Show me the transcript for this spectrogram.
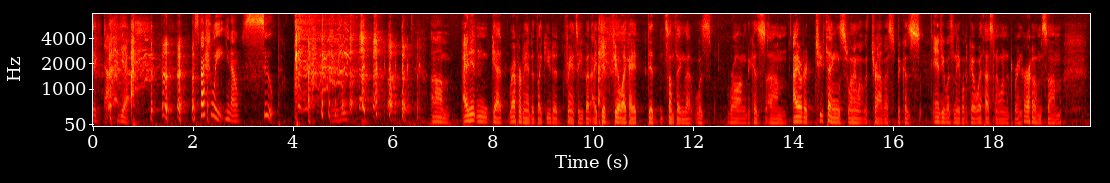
yeah. especially, you know, soup. Um, I didn't get reprimanded like you did, Francie, but I did feel like I did something that was wrong because um, I ordered two things when I went with Travis because Angie wasn't able to go with us and I wanted to bring her home some.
